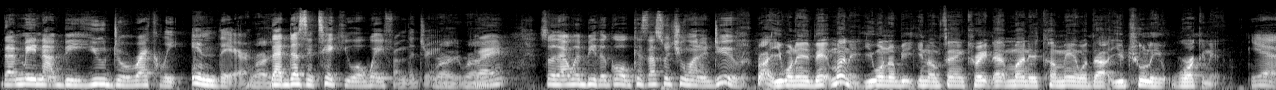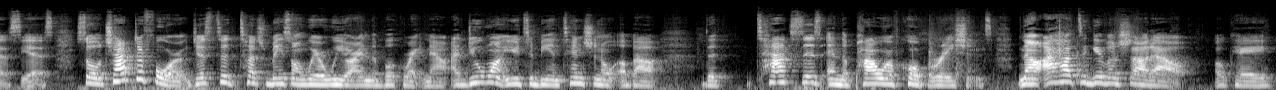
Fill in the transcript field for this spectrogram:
that may not be you directly in there? Right. That doesn't take you away from the dream. Right, right. Right. So that would be the goal because that's what you want to do. Right. You want to invent money. You want to be, you know what I'm saying, create that money to come in without you truly working it. Yes, yes. So, chapter four, just to touch base on where we are in the book right now, I do want you to be intentional about the taxes and the power of corporations. Now, I have to give a shout out, okay,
